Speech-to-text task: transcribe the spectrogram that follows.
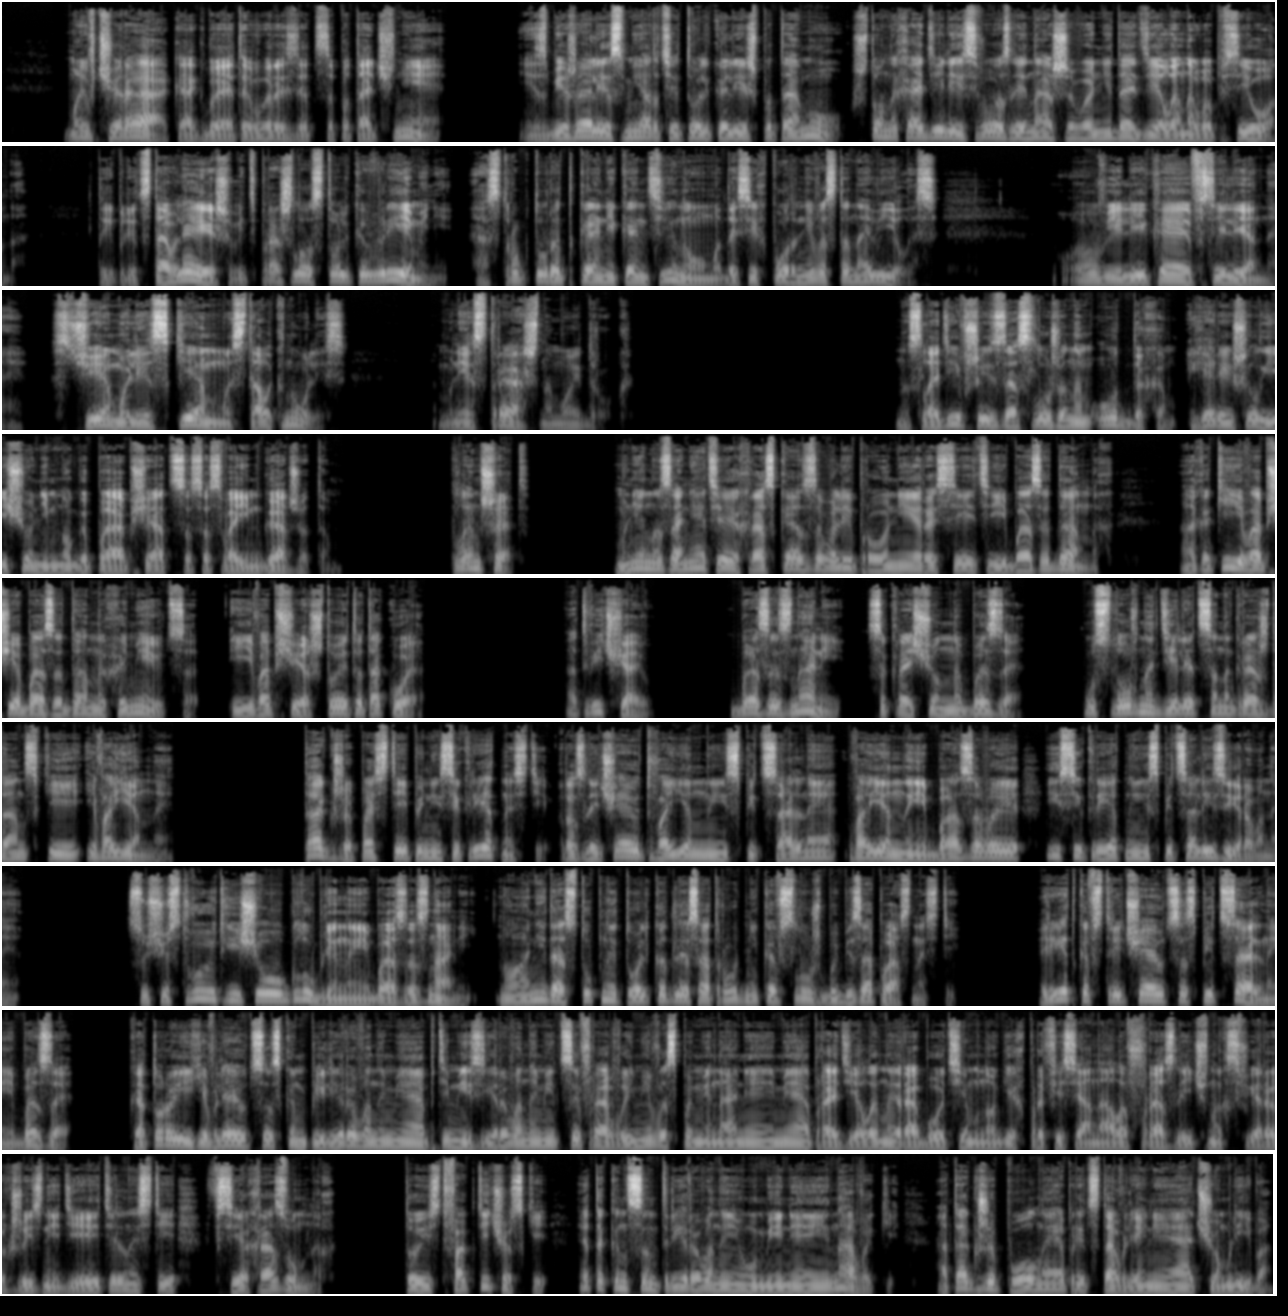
Мы вчера, как бы это выразиться поточнее, Избежали смерти только лишь потому, что находились возле нашего недоделанного псиона. Ты представляешь, ведь прошло столько времени, а структура ткани континуума до сих пор не восстановилась. О, великая вселенная, с чем или с кем мы столкнулись? Мне страшно, мой друг. Насладившись заслуженным отдыхом, я решил еще немного пообщаться со своим гаджетом. Планшет. Мне на занятиях рассказывали про нейросети и базы данных. А какие вообще базы данных имеются? И вообще, что это такое? Отвечаю. Базы знаний, сокращенно БЗ, условно делятся на гражданские и военные. Также по степени секретности различают военные специальные, военные базовые и секретные специализированные. Существуют еще углубленные базы знаний, но они доступны только для сотрудников службы безопасности. Редко встречаются специальные БЗ, которые являются скомпилированными оптимизированными цифровыми воспоминаниями о проделанной работе многих профессионалов в различных сферах жизнедеятельности всех разумных, то есть фактически это концентрированные умения и навыки, а также полное представление о чем-либо.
